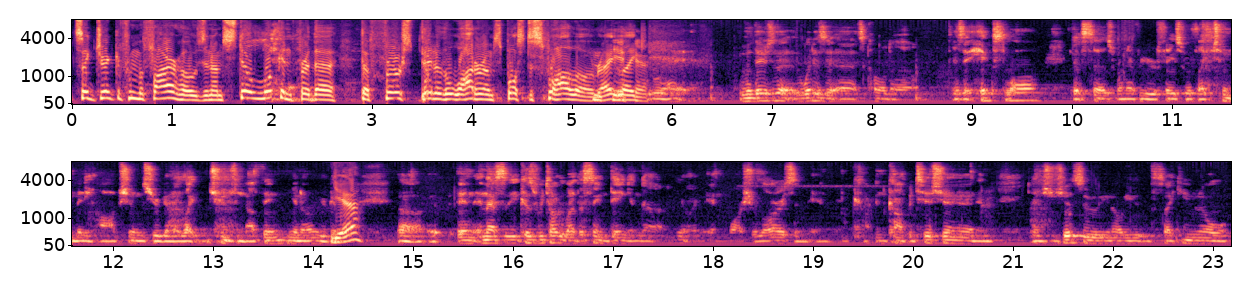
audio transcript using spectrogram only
It's like drinking from a fire hose, and I'm still looking for the the first bit of the water I'm supposed to swallow, right? Yeah. Like, Right. Well, there's a what is it? Uh, it's called. Uh, is it Hicks law that says whenever you're faced with like too many options, you're gonna like choose nothing. You know. You're gonna, yeah, Uh, and and that's because we talk about the same thing in uh, you know in, in martial arts and in, in, in competition and and jiu-jitsu. You know, you, it's like you know.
